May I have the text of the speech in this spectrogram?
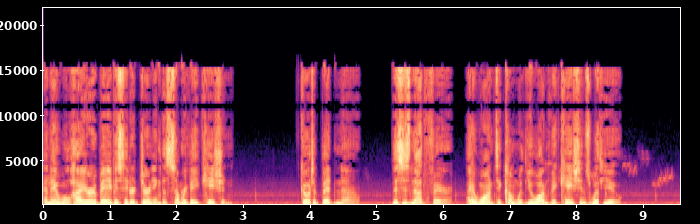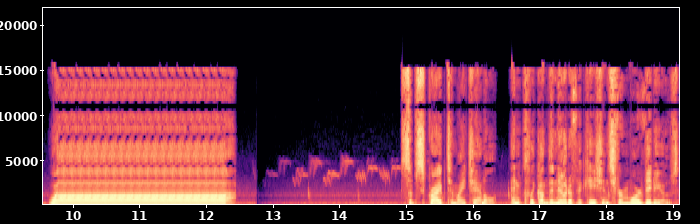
And they will hire a babysitter during the summer vacation. Go to bed now. This is not fair. I want to come with you on vacations with you. Wah! Subscribe to my channel and click on the notifications for more videos.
